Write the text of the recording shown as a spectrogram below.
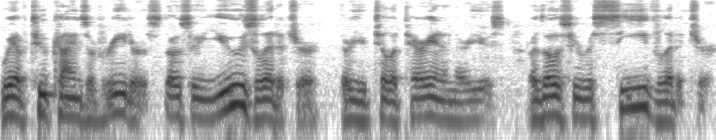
we have two kinds of readers those who use literature, they're utilitarian in their use, or those who receive literature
